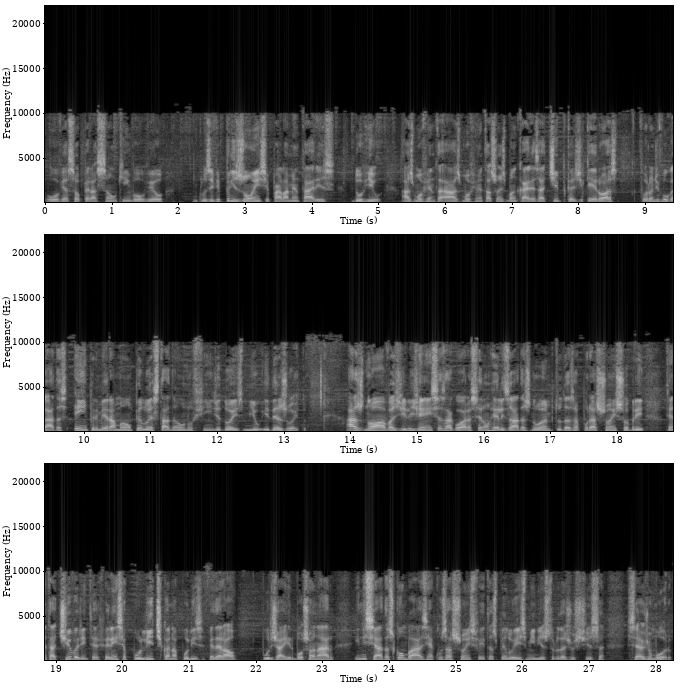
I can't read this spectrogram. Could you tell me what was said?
houve essa operação que envolveu inclusive prisões de parlamentares do Rio. As, movimenta as movimentações bancárias atípicas de Queiroz foram divulgadas em primeira mão pelo Estadão no fim de 2018. As novas diligências agora serão realizadas no âmbito das apurações sobre tentativa de interferência política na Polícia Federal por Jair Bolsonaro, iniciadas com base em acusações feitas pelo ex-ministro da Justiça Sérgio Moro.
